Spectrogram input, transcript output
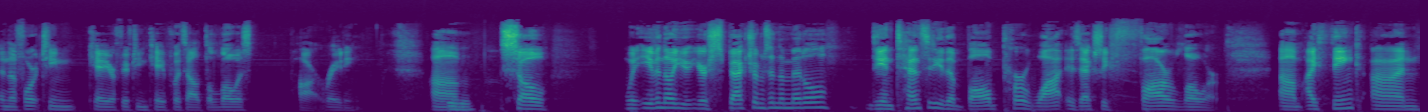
and the 14K or 15K puts out the lowest par rating. Um, mm-hmm. So, when, even though you, your spectrum's in the middle, the intensity of the bulb per watt is actually far lower. Um, I think on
